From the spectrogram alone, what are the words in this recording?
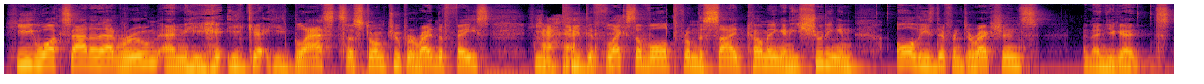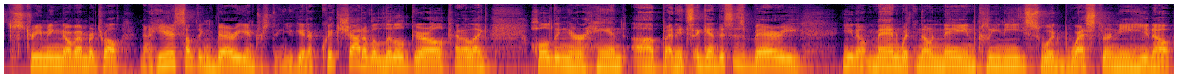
he walks out of that room and he he get he blasts a stormtrooper right in the face. He he deflects the vault from the side coming, and he's shooting in all these different directions. And then you get streaming November 12th. Now here's something very interesting. You get a quick shot of a little girl, kind of like holding her hand up, and it's again, this is very you know, man with no name, Clint Eastwood, westerny. You know,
